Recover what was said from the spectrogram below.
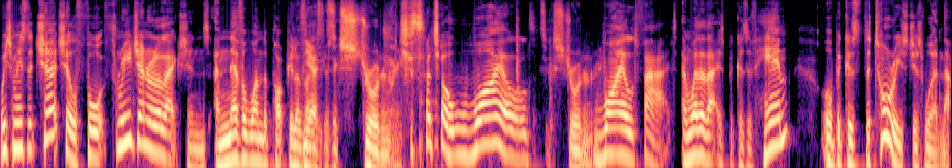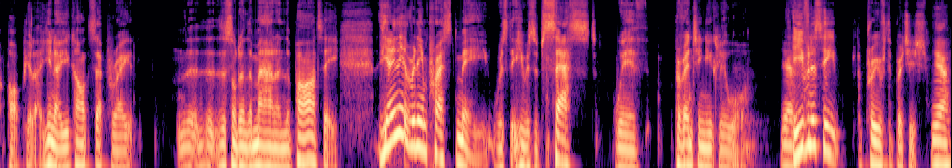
which means that Churchill fought three general elections and never won the popular vote. Yes, it's extraordinary. Which is such a wild, It's extraordinary. wild fact. And whether that is because of him or because the Tories just weren't that popular. You know, you can't separate the, the, the sort of the man and the party. The only thing that really impressed me was that he was obsessed with preventing nuclear war. Yes. Even as he approved the British Yeah.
